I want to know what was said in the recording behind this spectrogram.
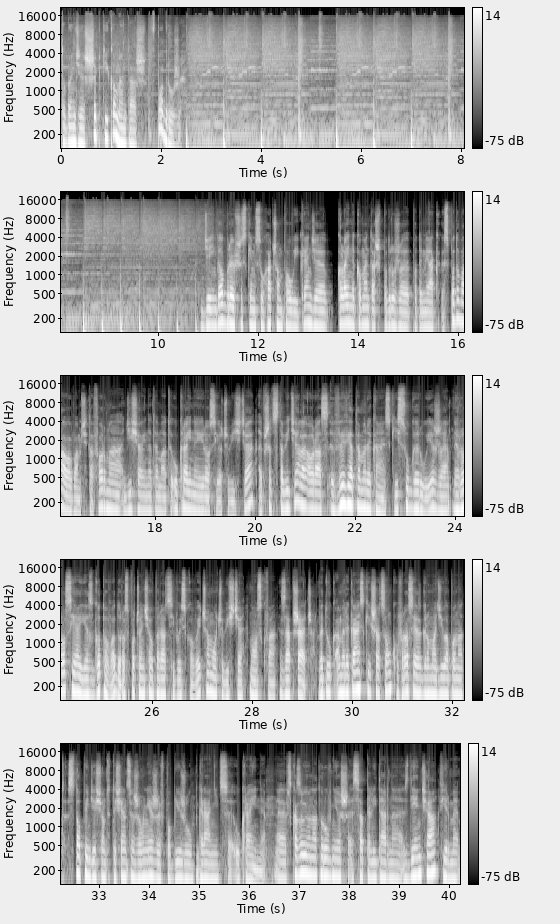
To będzie szybki komentarz w podróży. Dzień dobry wszystkim słuchaczom po weekendzie. Kolejny komentarz podróży po tym, jak spodobała Wam się ta forma. Dzisiaj na temat Ukrainy i Rosji, oczywiście. Przedstawiciele oraz wywiad amerykański sugeruje, że Rosja jest gotowa do rozpoczęcia operacji wojskowej, czemu oczywiście Moskwa zaprzecza. Według amerykańskich szacunków Rosja zgromadziła ponad 150 tysięcy żołnierzy w pobliżu granic Ukrainy. Wskazują na to również satelitarne zdjęcia firmy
